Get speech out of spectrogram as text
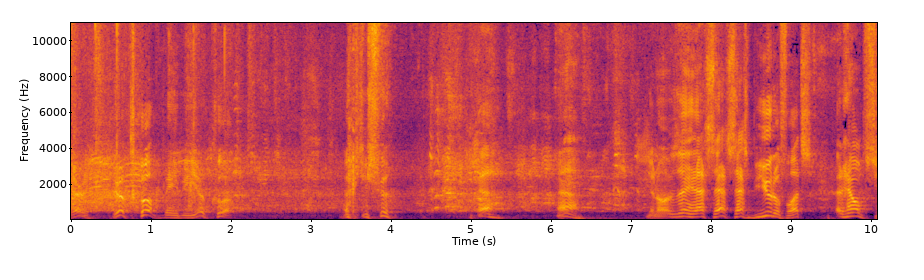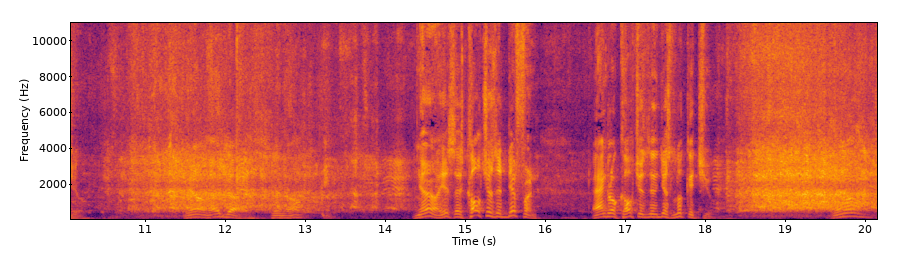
You're, you're cooked, baby. You're cooked. yeah. Yeah. You know what I'm saying? That's, that's, that's beautiful. That's, that helps you. You know, that does, you know. You know, the cultures are different. Anglo cultures, they just look at you. You know?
